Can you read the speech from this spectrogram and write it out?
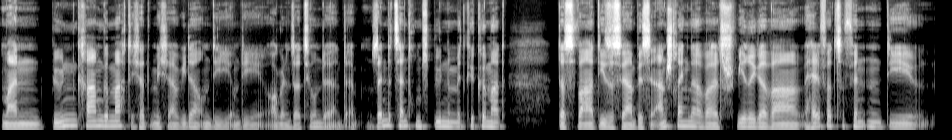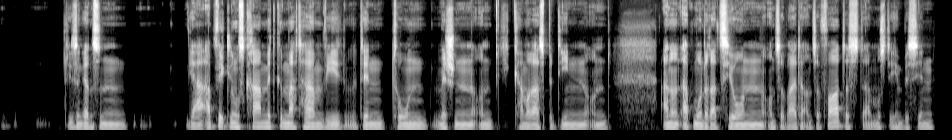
meinen Bühnenkram gemacht. Ich hatte mich ja wieder um die, um die Organisation der, der Sendezentrumsbühne mitgekümmert. Das war dieses Jahr ein bisschen anstrengender, weil es schwieriger war, Helfer zu finden, die diesen ganzen ja, Abwicklungskram mitgemacht haben, wie den Ton mischen und die Kameras bedienen und An- und Abmoderationen und so weiter und so fort. Das, da musste ich ein bisschen,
